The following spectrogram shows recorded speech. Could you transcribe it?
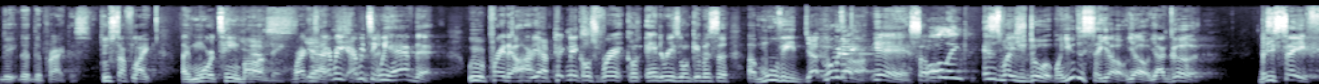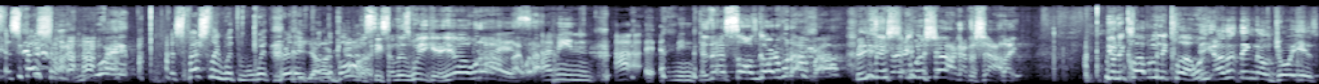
the, the, the practice. Do stuff like like more team bonding, Yes. right? Because Yes. every every team we have that. We would pray that all right, Yeah, picnic. Coach Fred, Coach Andy Reid's gonna give us a, a movie. Yep, movie day. time. Yeah, so Bowling. This is ways you do it. When you just say, yo, yo, y'all good. Be safe. Especially, what? especially with, with where they Y'all put the good. ball. I'm gonna see something this weekend. Yo, what up? Like, what up? I mean, I, I mean, Is that Sauce Gardner? What up, bro? You been straight with a shot? I got the shot. Like, you in the club? I'm in the club. What- The other thing though, Joy, is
